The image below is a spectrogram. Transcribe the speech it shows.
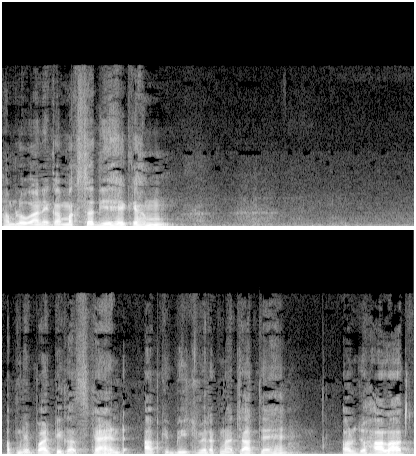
हम लोग आने का मकसद ये है कि हम अपने पार्टी का स्टैंड आपके बीच में रखना चाहते हैं और जो हालात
